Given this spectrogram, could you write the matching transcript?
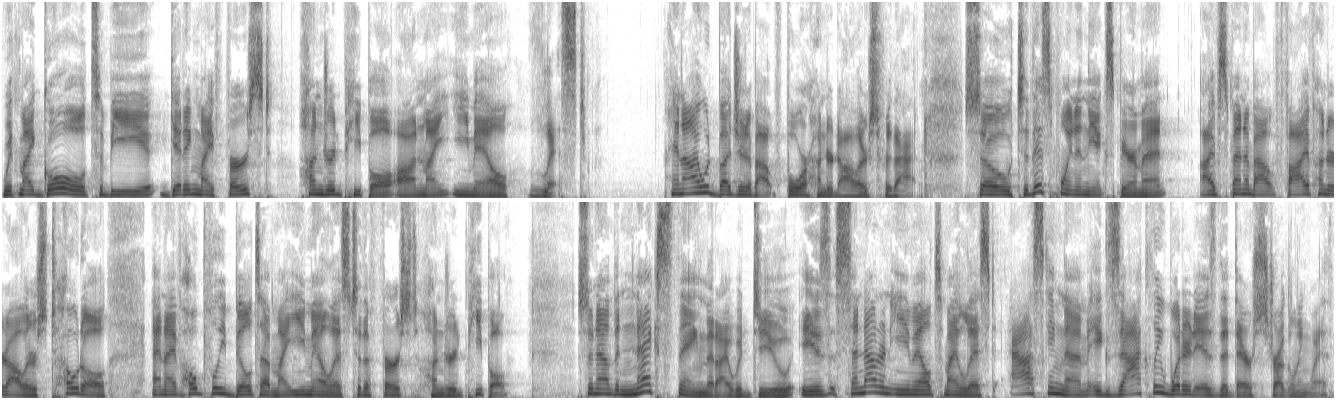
with my goal to be getting my first 100 people on my email list. And I would budget about $400 for that. So to this point in the experiment, I've spent about $500 total, and I've hopefully built up my email list to the first 100 people. So now the next thing that I would do is send out an email to my list asking them exactly what it is that they're struggling with.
